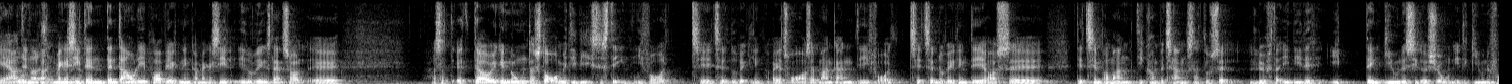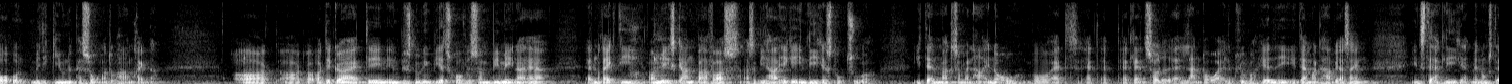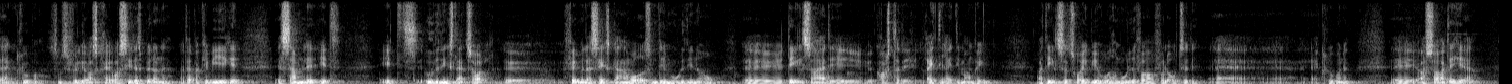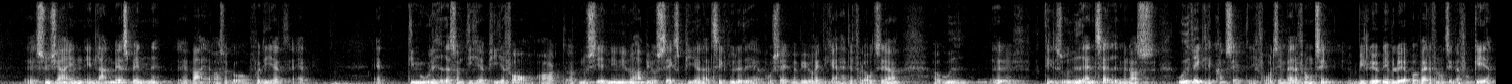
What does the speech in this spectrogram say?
Ja, og, den, og man kan sige, den, den daglige påvirkning, og man kan sige, et udviklingslandshold, øh, altså der er jo ikke nogen, der står med de vise sten i forhold til talentudvikling. Og jeg tror også, at mange gange det i forhold til talentudvikling, det er også øh, det temperament, de kompetencer, du selv løfter ind i det, i den givende situation, i det givende forbund, med de givende personer, du har omkring dig. Og, og, og det gør, at det er en, en beslutning, vi har truffet, som vi mener er, er den rigtige og mest gangbare for os. Altså vi har ikke en ligastruktur i Danmark, som man har i Norge, hvor at, at, at, at landsholdet er langt over alle klubber. Hernede i Danmark der har vi altså en, en stærk liga med nogle stærke klubber, som selvfølgelig også kræver sit af spillerne, og derfor kan vi ikke øh, samle et, et udviklingslandshold øh, fem eller seks gange om året, som det er muligt i Norge. Øh, dels så er det, koster det rigtig, rigtig mange penge, og dels så tror jeg ikke, vi overhovedet har mulighed for at få lov til det af, af, klubberne. Øh, og så er det her, øh, synes jeg, en, en langt mere spændende øh, vej også at gå, fordi at, at, at de muligheder, som de her piger får, og, og nu siger jeg, nu har vi jo seks piger, der er tilknyttet det her projekt, men vi vil rigtig gerne have det for lov til at, at ud, øh, dels udvide antallet, men også udvikle konceptet i forhold til, hvad er det for nogle ting, vi løbende evaluerer på, hvad er det for nogle ting, der fungerer,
